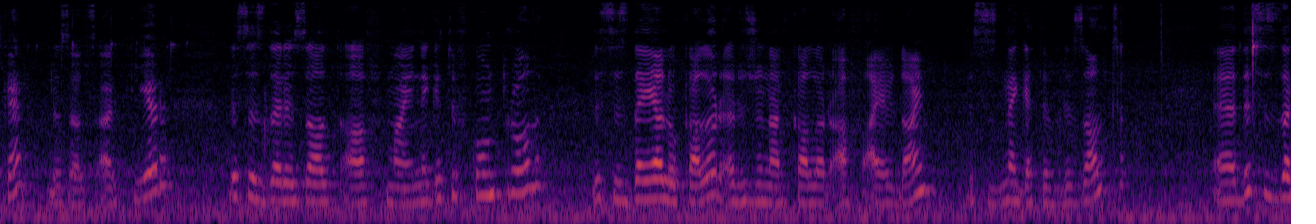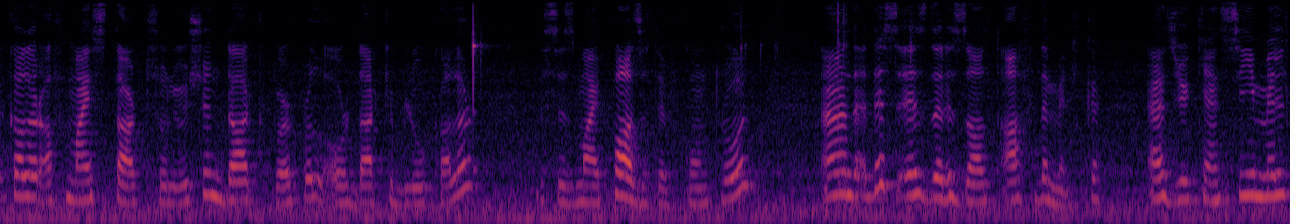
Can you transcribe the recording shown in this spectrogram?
Okay, results are clear. This is the result of my negative control. This is the yellow color, original color of iodine. This is negative result. Uh, this is the color of my starch solution, dark purple or dark blue color. This is my positive control. And this is the result of the milk. As you can see, milk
